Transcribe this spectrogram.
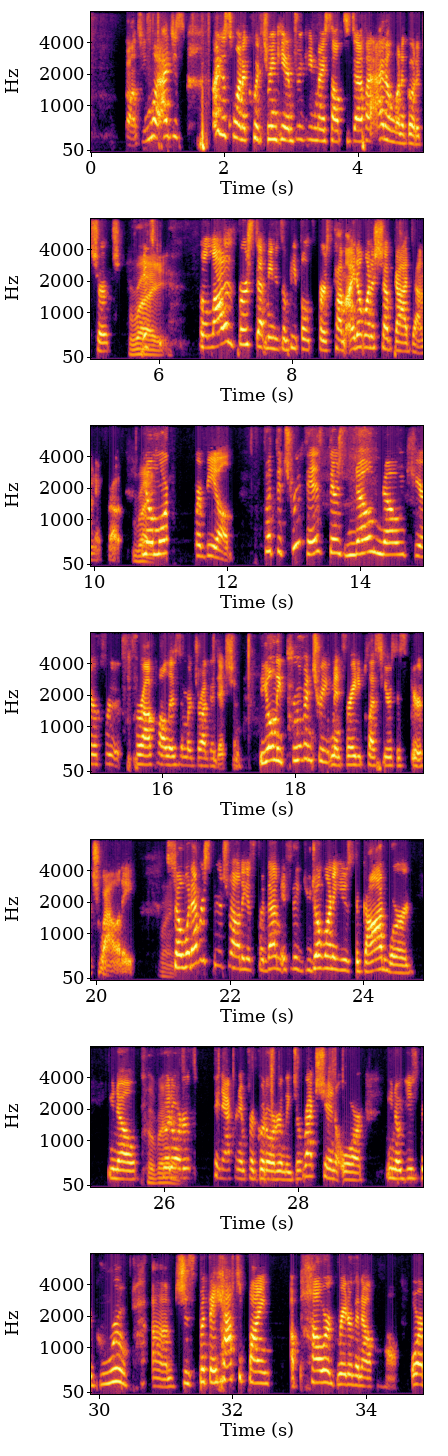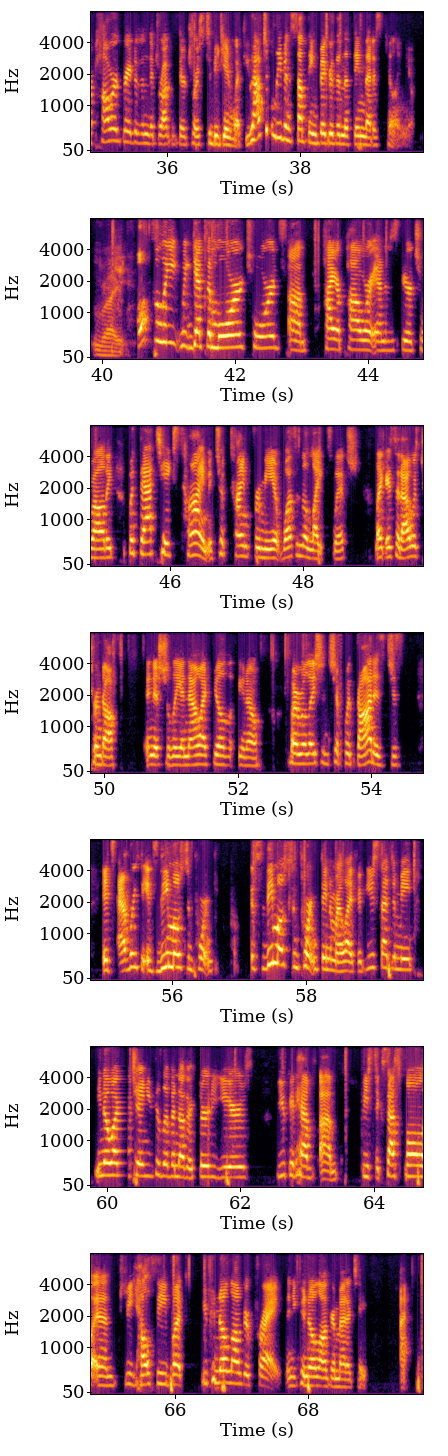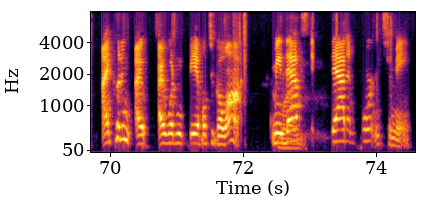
daunting. What? I just, I just want to quit drinking. I'm drinking myself to death. I, I don't want to go to church. Right. It's, so a lot of the first step meetings when people first come, I don't want to shove God down their throat. Right. No more revealed. But the truth is, there's no known cure for, for alcoholism or drug addiction. The only proven treatment for 80 plus years is spirituality. Right. So whatever spirituality is for them, if they, you don't want to use the God word, you know, Correct. good order, an acronym for good orderly direction, or you know, use the group. Um, just, but they have to find a power greater than alcohol or a power greater than the drug of their choice to begin with. You have to believe in something bigger than the thing that is killing you. Right. Hopefully, we get them more towards um, higher power and the spirituality, but that takes time. It took time for me. It wasn't a light switch. Like I said, I was turned off initially, and now I feel, you know, my relationship with God is just, it's everything. It's the most important. It's the most important thing in my life. If you said to me, you know what, Jane, you could live another 30 years, you could have um, be successful and be healthy, but you can no longer pray and you can no longer meditate. I, I couldn't, I, I wouldn't be able to go on. I mean, right. that's that important to me.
